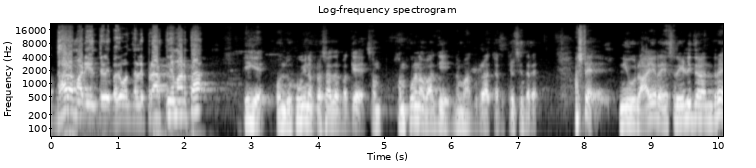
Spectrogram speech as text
ಉದ್ಧಾರ ಮಾಡಿ ಅಂತೇಳಿ ಭಗವಂತನಲ್ಲಿ ಪ್ರಾರ್ಥನೆ ಮಾಡ್ತಾ ಹೀಗೆ ಒಂದು ಹೂವಿನ ಪ್ರಸಾದ ಬಗ್ಗೆ ಸಂಪೂರ್ಣವಾಗಿ ನಮ್ಮ ಗುರುರಾಚಾರ್ಯ ತಿಳಿಸಿದ್ದಾರೆ. ಅಷ್ಟೇ, ನೀವು ರಾಯರ ಹೆಸರು ಹೇಳಿದ್ದಾರೆ ಅಂದ್ರೆ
